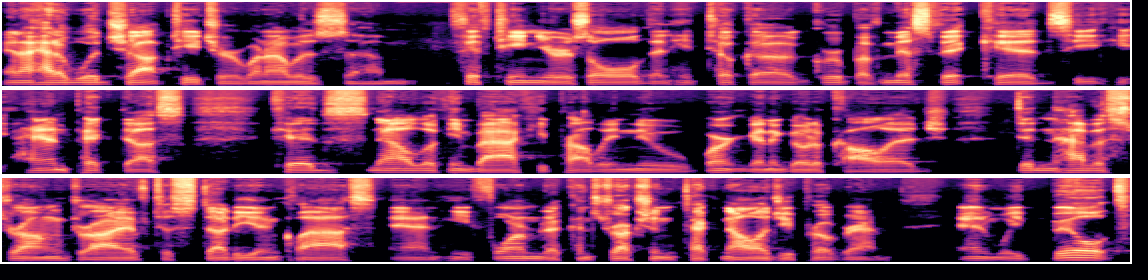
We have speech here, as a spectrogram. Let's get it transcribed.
And I had a woodshop teacher when I was um, 15 years old, and he took a group of misfit kids. He, he handpicked us kids. Now looking back, he probably knew weren't going to go to college, didn't have a strong drive to study in class, and he formed a construction technology program. And we built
